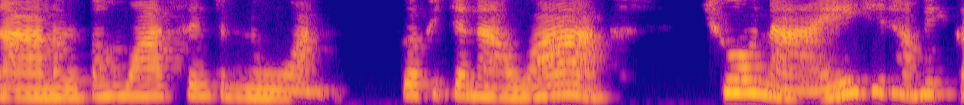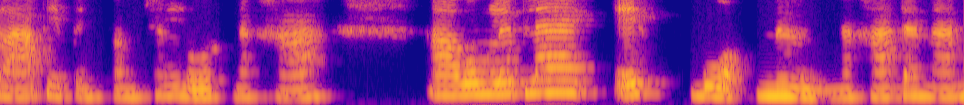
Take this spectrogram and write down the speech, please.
การเราจะต้องวาดเส้นจำนวน เพื่อพิจารณาว่าช่วงไหนที่ทำให้กราฟเนี่ยเป็นฟังก์ชันลดนะคะ วงเล็บแรก x บวก1นะคะ ดังนั้น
